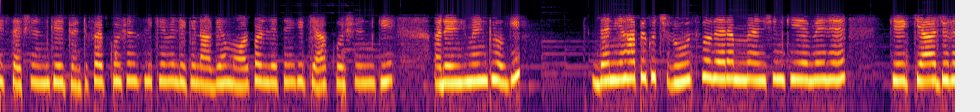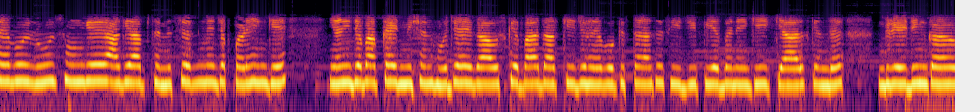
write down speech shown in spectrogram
ईच सेक्शन के 25 क्वेश्चन लिखे हुए लेकिन आगे हम और पढ़ लेते हैं कि क्या क्वेश्चन की अरेंजमेंट होगी। देन यहाँ पे कुछ रूल्स वगैरह मेंशन किए हुए हैं कि क्या जो है वो रूल्स होंगे आगे आप सेमेस्टर में जब पढ़ेंगे, यानी जब आपका एडमिशन हो जाएगा, उसके बाद आपकी जो है वो किस तरह से सी जी पी ए बनेगी, क्या उसके अंदर ग्रेडिंग का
